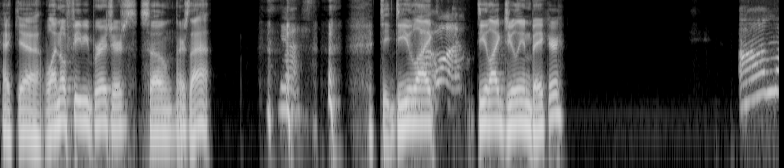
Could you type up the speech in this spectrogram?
Heck yeah! Well, I know Phoebe Bridgers, so there's that. Yes. Do, do you like one. do you like Julien Baker? Um,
